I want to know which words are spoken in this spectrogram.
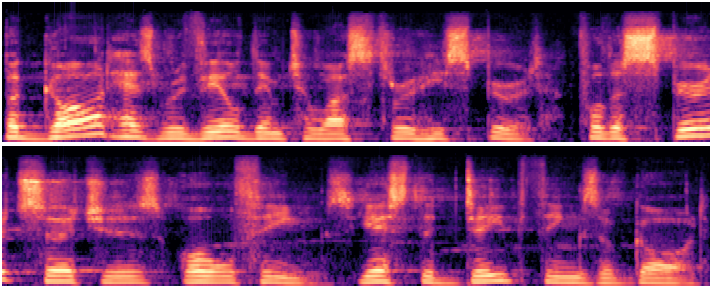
But God has revealed them to us through his Spirit. For the Spirit searches all things, yes, the deep things of God.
